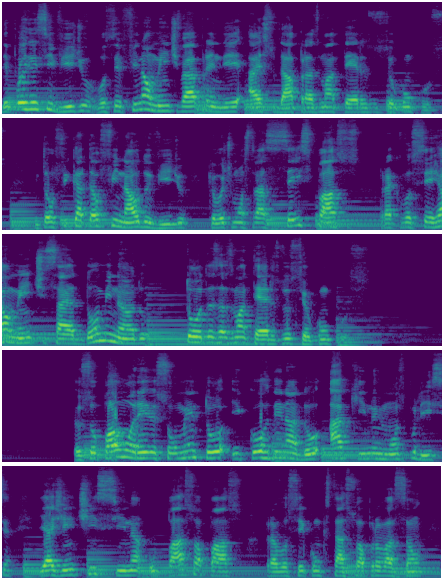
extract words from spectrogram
Depois desse vídeo, você finalmente vai aprender a estudar para as matérias do seu concurso. Então fica até o final do vídeo que eu vou te mostrar seis passos para que você realmente saia dominando todas as matérias do seu concurso. Eu sou Paulo Moreira, sou mentor e coordenador aqui no Irmãos Polícia e a gente ensina o passo a passo para você conquistar sua aprovação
